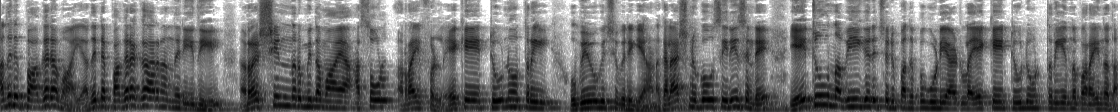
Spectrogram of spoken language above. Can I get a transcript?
അതിന് പകരമായി അതിന്റെ പകരക്കാരൻ എന്ന രീതിയിൽ റഷ്യൻ നിർമ്മിതമായ assault rifle A K two no three ഉപയോഗിച്ചു വരികയാണ്. കലാഷ്നുഗോവ് സീരീസിന്റെ ഏറ്റവും നവീകരിച്ച ഒരു പതിപ്പ് കൂടിയായിട്ടുള്ള A K two no three എന്ന് പറയുന്നത്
